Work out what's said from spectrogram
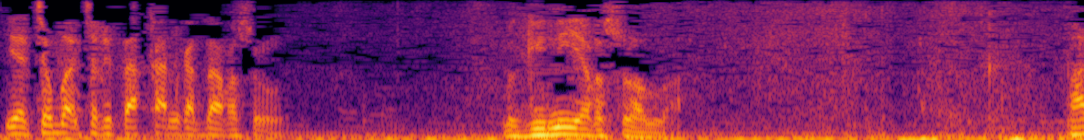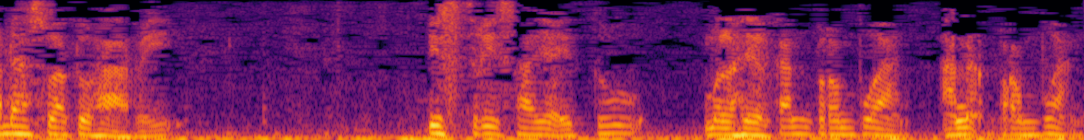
Ya coba ceritakan kata Rasul. Begini ya Rasulullah. Pada suatu hari istri saya itu melahirkan perempuan, anak perempuan.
